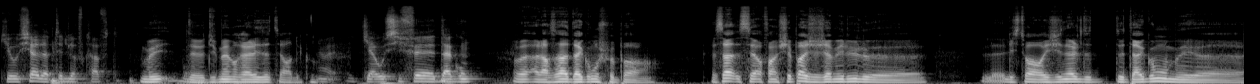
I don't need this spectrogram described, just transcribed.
Qui est aussi adapté de Lovecraft. Oui, de- du même réalisateur, du coup. Ouais. Qui a aussi fait Dagon. Alors ça, Dagon, je peux pas. hein. Ça, c'est, enfin, je sais pas, j'ai jamais lu l'histoire originelle de, Dagon, mais euh,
